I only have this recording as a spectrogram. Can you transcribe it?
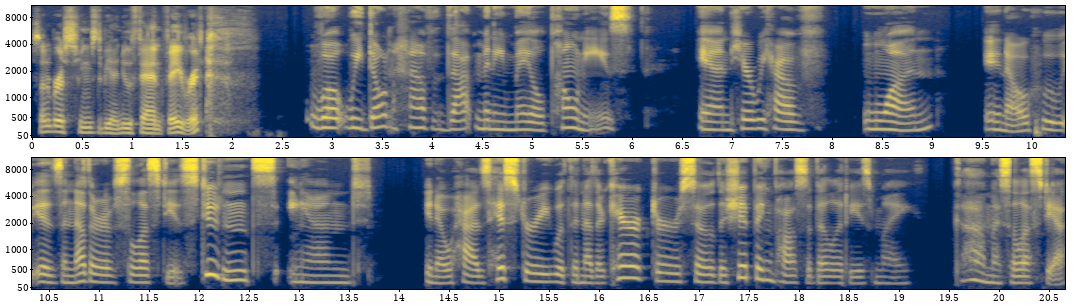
Sunburst seems to be a new fan favorite. Well, we don't have that many male ponies, and here we have one, you know, who is another of Celestia's students and, you know, has history with another character, so the shipping possibilities, my God, my Celestia.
